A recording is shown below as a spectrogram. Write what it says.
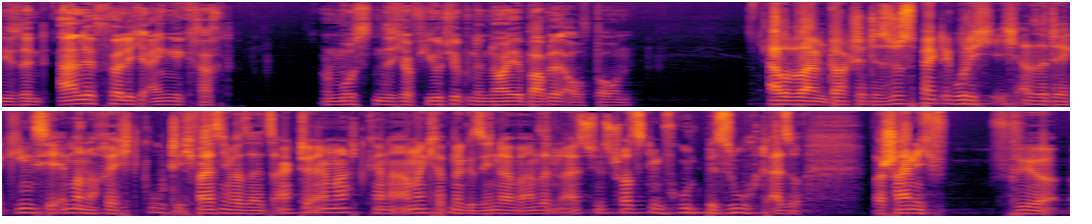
Die sind alle völlig eingekracht und mussten sich auf YouTube eine neue Bubble aufbauen. Aber beim Dr. Disrespect, gut, ich, ich also der ging es ja immer noch recht gut. Ich weiß nicht, was er jetzt aktuell macht, keine Ahnung. Ich habe nur gesehen, da waren seine Livestreams trotzdem gut besucht. Also wahrscheinlich für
